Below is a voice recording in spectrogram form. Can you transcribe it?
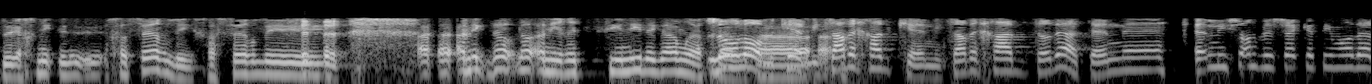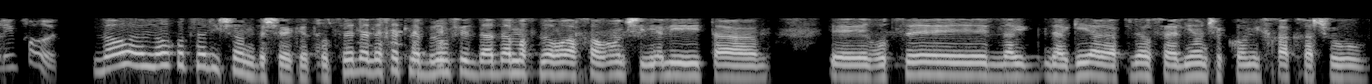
זה יכני, אה, חסר לי, חסר לי... אה, אני, לא, לא, אני רציני לגמרי עכשיו. לא, לא, ה- כן, ה- מצד אחד כן, מצד אחד, אתה יודע, תן, אה, תן לישון בשקט עם עוד אליפות. לא, לא רוצה לישון בשקט, רוצה ללכת לבלומפילד עד המחזור האחרון, שיהיה לי את ה... אה, רוצה לה- להגיע לפלייאוף העליון שכל משחק חשוב.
